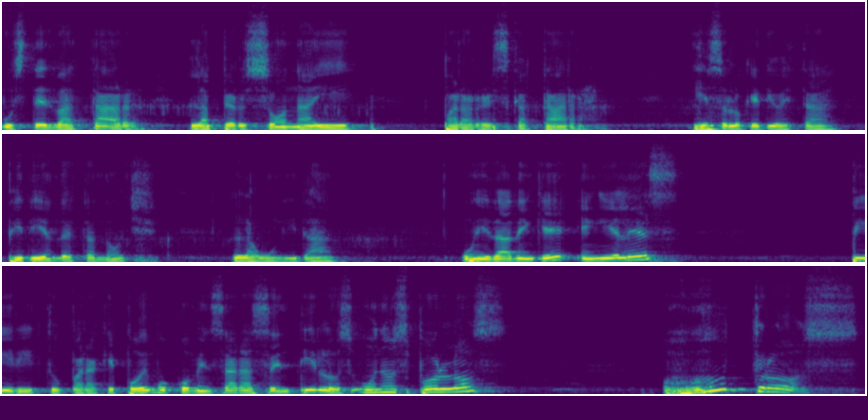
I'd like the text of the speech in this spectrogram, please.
Usted va a estar la persona ahí para rescatar. Y eso es lo que Dios está pidiendo esta noche, la unidad. ¿Unidad en qué? En Él es espíritu, para que podamos comenzar a sentir los unos por los otros.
